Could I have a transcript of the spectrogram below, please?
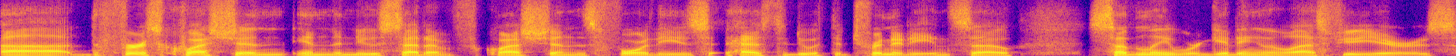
uh, the first question in the new set of questions for these has to do with the Trinity. And so suddenly we're getting in the last few years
